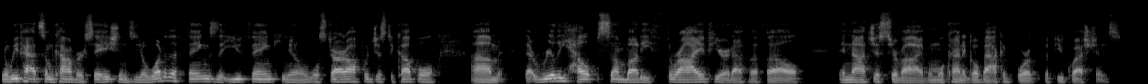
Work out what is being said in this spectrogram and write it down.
you know, we've had some conversations. You know, what are the things that you think, you know, we'll start off with just a couple um, that really help somebody thrive here at FFL and not just survive. And we'll kind of go back and forth with a few questions.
